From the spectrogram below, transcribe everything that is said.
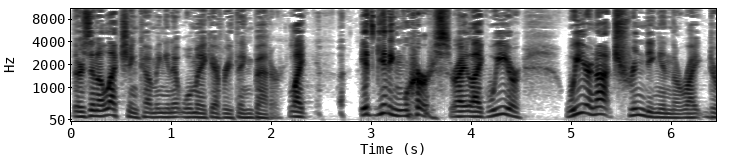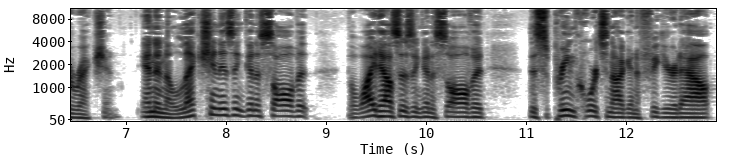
There's an election coming and it will make everything better. Like it's getting worse, right? Like we are, we are not trending in the right direction and an election isn't going to solve it. The White House isn't going to solve it. The Supreme Court's not going to figure it out.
